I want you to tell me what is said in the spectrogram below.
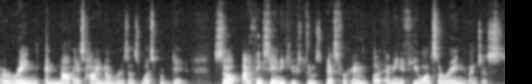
a ring and not as high numbers as Westbrook did. So I think staying in Houston was best for him. But I mean, if he wants a ring, then just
